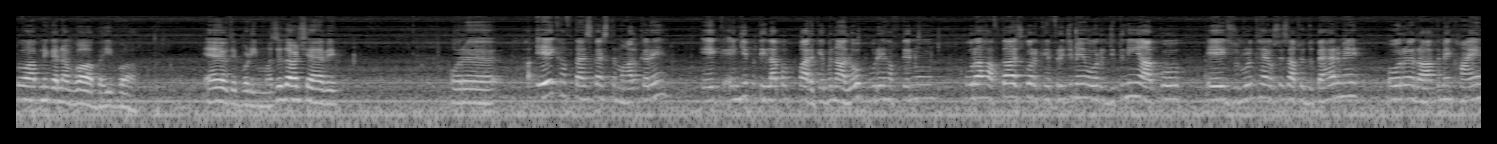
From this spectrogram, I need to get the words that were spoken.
तो आपने कहना, वाह भाई, वाह। ए तो बड़ी मज़ेदार चाय वे और एक हफ़्ता इसका इस्तेमाल करें। एक इंजी पतीला भर के बना लो पूरे हफ़्ते पूरा हफ़्ता इसको रखें फ्रिज में और जितनी आपको एक ज़रूरत है, उस हिसाब से दोपहर में और रात में खाएँ।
